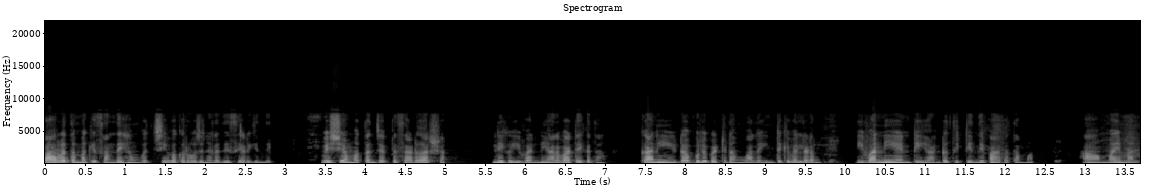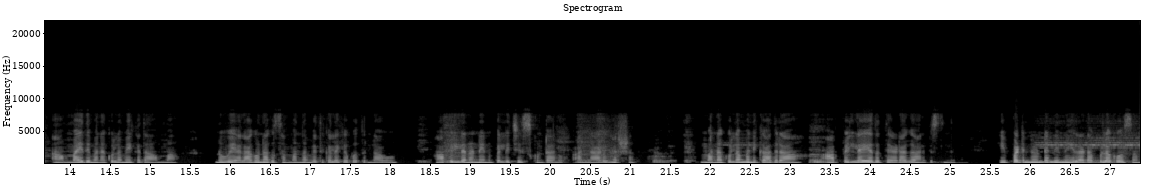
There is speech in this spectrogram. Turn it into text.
పార్వతమ్మకి సందేహం వచ్చి ఒకరోజు నిలదీసి అడిగింది. విషయం మొత్తం చెప్పేశాడు హర్ష. నీకు ఇవన్నీ అలవాటే కదా. కానీ డబ్బులు పెట్టడం వాళ్ళ ఇంటికి వెళ్ళడం ఇవన్నీ ఏంటి? అంటూ తిట్టింది పార్వతమ్మ. ఆ అమ్మాయి మన ఆ అమ్మాయిది మన కులమే కదా అమ్మ. నువ్వు ఎలాగో నాకు సంబంధం వెతకలేకపోతున్నావు. ఆ పిల్లను నేను పెళ్ళి చేసుకుంటాను అన్నాడు హర్ష. మన కులం అని కాదురా. ఆ పిల్ల ఏదో తేడాగా అనిపిస్తుంది. ఇప్పటి నుండి నిన్ను ఇలా డబ్బుల కోసం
